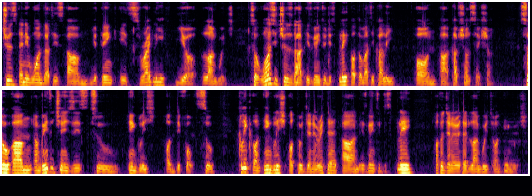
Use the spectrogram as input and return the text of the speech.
choose any one that is um you think is rightly your language. So once you choose that it's going to display automatically on our caption section. So um i'm going to change this to english on default. So click on english auto generated and it's going to display auto generated language on english.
